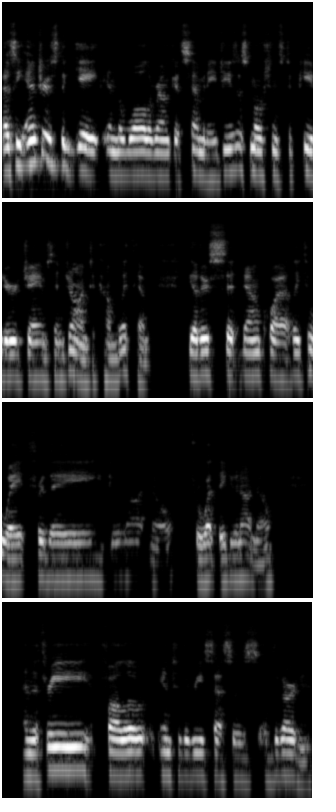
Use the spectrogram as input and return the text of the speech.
As he enters the gate in the wall around Gethsemane, Jesus motions to Peter, James, and John to come with him. The others sit down quietly to wait, for they do not know for what they do not know. And the three follow into the recesses of the garden.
